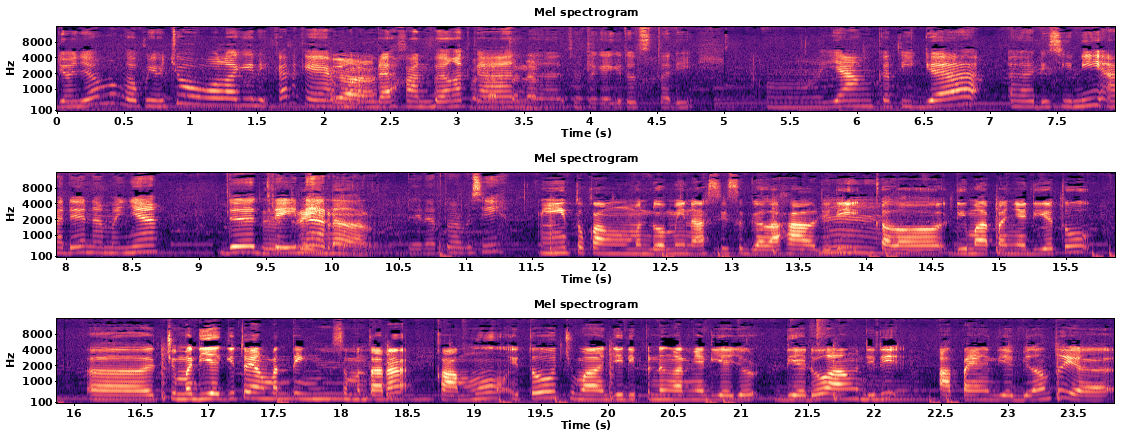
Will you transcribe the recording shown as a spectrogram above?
Jangan-jangan lo nggak punya cowok lagi nih? Kan kayak Iya. merendahkan banget Benar, kan benar. Nah, contoh kayak gitu. Tadi Hmm, yang ketiga eh, di sini ada namanya the, The drainer. Drainer. drainer tuh apa sih ini tukang mendominasi segala hal jadi Hmm. kalau di matanya dia tuh eh, cuma dia gitu yang penting Hmm. sementara kamu itu cuma jadi pendengarnya dia dia doang jadi Hmm. apa yang dia bilang tuh ya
